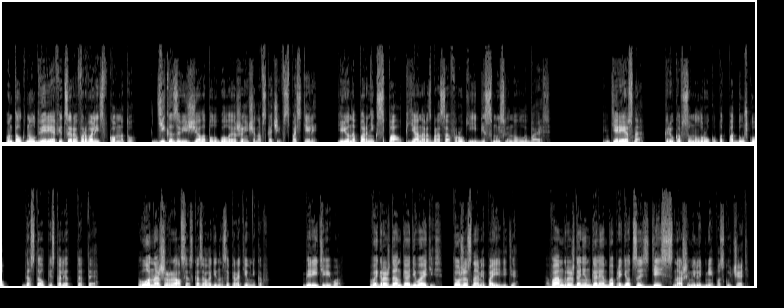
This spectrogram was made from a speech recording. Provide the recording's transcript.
Он толкнул дверь, и офицеры ворвались в комнату. Дико завизжала полуголая женщина, вскочив с постели. Ее напарник спал, пьяно разбросав руки и бессмысленно улыбаясь. «Интересно». Крюков сунул руку под подушку, достал пистолет ТТ. «Вон ожрался», — сказал один из оперативников. «Берите его. Вы, гражданка, одевайтесь, тоже с нами поедете. А вам, гражданин Галемба, придется здесь с нашими людьми поскучать».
